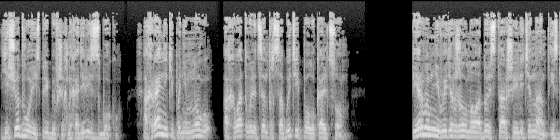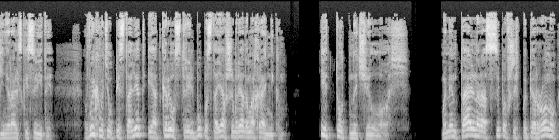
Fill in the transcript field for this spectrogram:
Еще двое из прибывших находились сбоку. Охранники понемногу охватывали центр событий полукольцом. Первым не выдержал молодой старший лейтенант из генеральской свиты. Выхватил пистолет и открыл стрельбу по стоявшим рядом охранникам. И тут началось. Моментально рассыпавшись по перрону,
